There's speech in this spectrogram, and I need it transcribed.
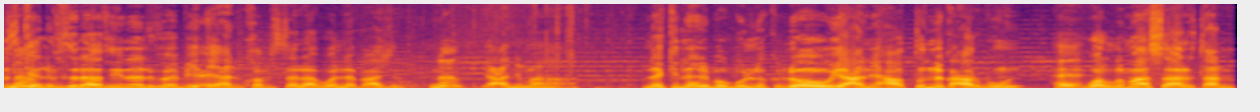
متكلف 30000 أبيع يعني ب 5000 ولا ب 10 نعم يعني ما لكن أنا بقول لك لو يعني عاطنك عربون. والله ما سألت عنه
